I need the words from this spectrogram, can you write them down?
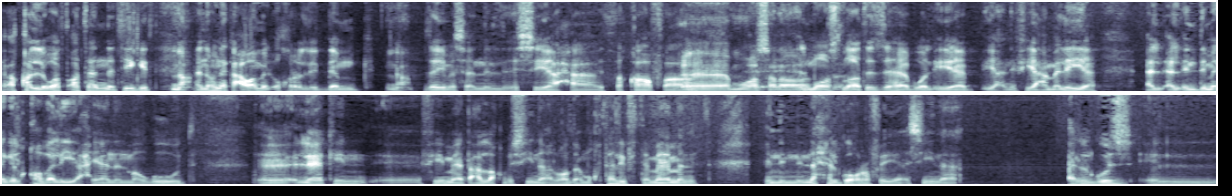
أقل وطأة نتيجة نعم. أن هناك عوامل أخرى للدمج. نعم. زي مثلا ال- السياحة الثقافة آه مواصلات. المواصلات الذهاب والإياب. يعني في عملية ال الإندماج القبلي أحيانا موجود. لكن آه، فيما يتعلق بسيناء الوضع مختلف تماما إن من الناحية الجغرافية سيناء الجزء ال-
